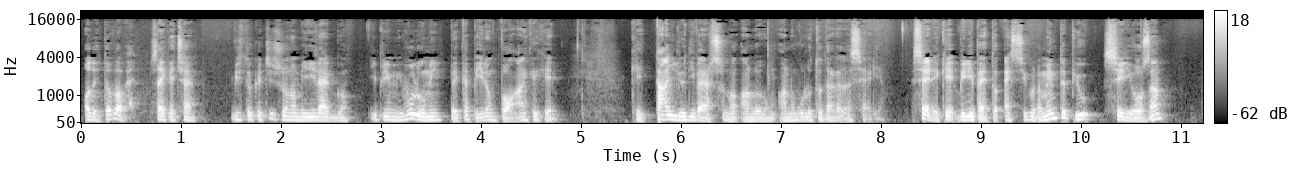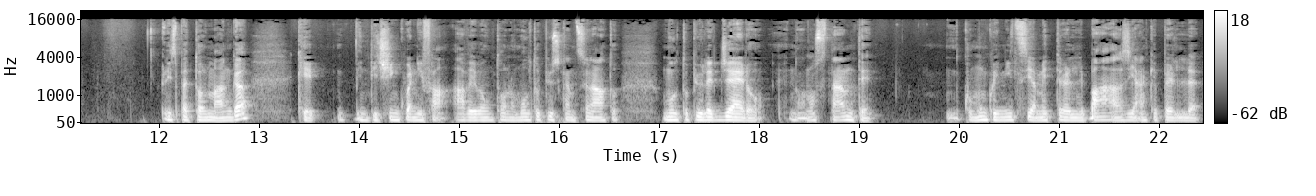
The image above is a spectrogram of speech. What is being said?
ho detto vabbè, sai che c'è, visto che ci sono, mi rileggo i primi volumi per capire un po' anche che, che taglio diverso hanno, hanno voluto dare alla serie. Serie che, vi ripeto, è sicuramente più seriosa rispetto al manga, che 25 anni fa aveva un tono molto più scanzonato, molto più leggero, nonostante comunque inizi a mettere le basi anche per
